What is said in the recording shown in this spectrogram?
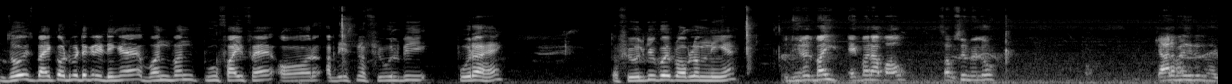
जो इस बाइक का ऑटोमेटिक रीडिंग है वन वन टू फाइव है और अभी इसमें फ्यूल भी पूरा है तो फ्यूल की कोई प्रॉब्लम नहीं है। तो धीरज भाई, एक बार आप आओ, सबसे मिलो। क्या है भाई धीरज भाई?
